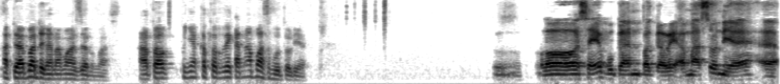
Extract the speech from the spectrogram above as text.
Ada apa dengan Amazon, Mas? Atau punya ketertarikan apa sebetulnya? Oh, saya bukan pegawai Amazon ya. Uh,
